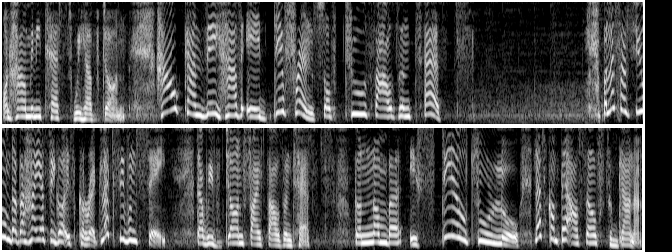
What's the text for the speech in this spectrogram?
on how many tests we have done? How can they have a difference of 2,000 tests? But let's assume that the higher figure is correct. Let's even say that we've done 5,000 tests. The number is still too low. Let's compare ourselves to Ghana.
